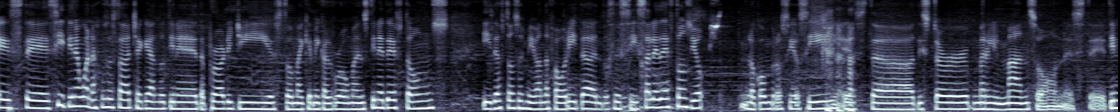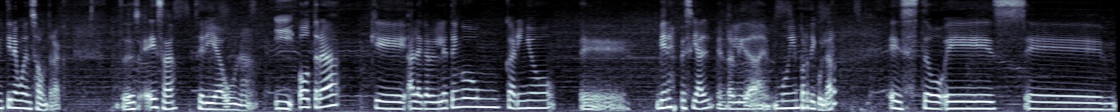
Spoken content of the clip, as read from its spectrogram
Este, sí, tiene buenas, justo estaba chequeando, tiene The Prodigy, esto, My Chemical Romance, tiene Deftones, y Deftones es mi banda favorita, entonces si sale Deftones yo lo compro sí o sí, está Disturbed, Marilyn Manson, este, tiene, tiene buen soundtrack. Entonces esa sería una. Y otra que a la que le tengo un cariño eh, bien especial, en realidad, muy en particular, esto es... eh,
